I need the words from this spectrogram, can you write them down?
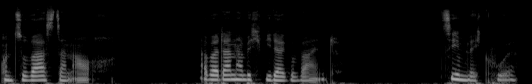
Und so war es dann auch. Aber dann habe ich wieder geweint. Ziemlich cool.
